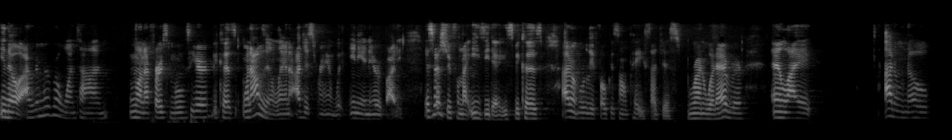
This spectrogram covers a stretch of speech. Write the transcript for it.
you know, I remember one time when I first moved here because when I was in Atlanta, I just ran with any and everybody, especially for my easy days because I don't really focus on pace. I just run whatever. And like, I don't know,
